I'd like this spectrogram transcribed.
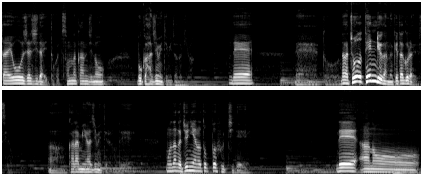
対王者時代とかそんな感じの僕初めて見た時は。でえっ、とだからちょうど天竜が抜けたぐらいですよ、うん、絡み始めてるのでもうなんかジュニアのトップは淵でであの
